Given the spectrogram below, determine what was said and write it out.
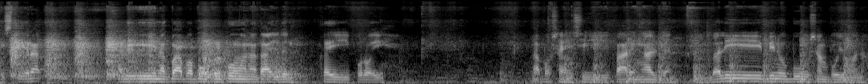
istirat. Bali, nagpapapupul po muna tayo dun kay Puroy. Tapos ayun si paring Alden. Bali, binubuhusan po yung ano,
